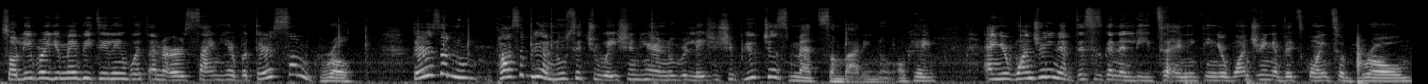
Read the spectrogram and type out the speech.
So, Libra, you may be dealing with an earth sign here, but there's some growth there is a new possibly a new situation here a new relationship you just met somebody new okay and you're wondering if this is going to lead to anything. You're wondering if it's going to grow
